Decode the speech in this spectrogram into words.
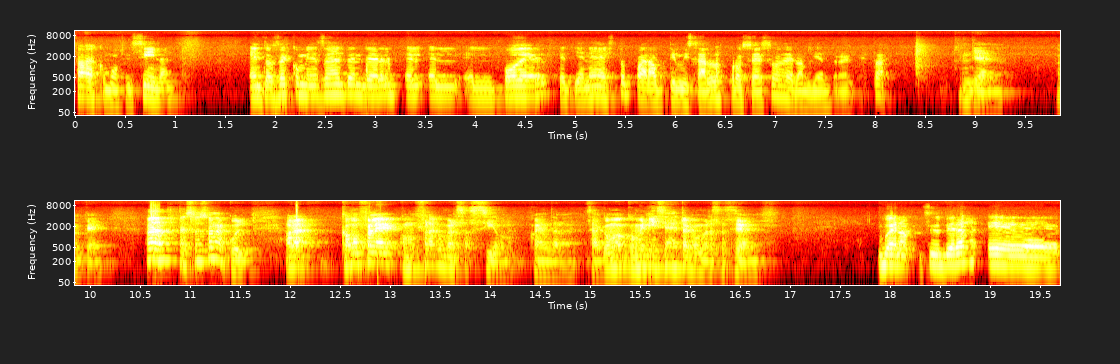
¿sabes? Como oficina, entonces comienzas a entender el, el- el- el poder que tiene esto para optimizar los procesos del ambiente en el que estás. Entiendo. Ok. Bueno, eso suena cool. Ahora, ¿cómo fue la, cómo fue la conversación? Cuéntame. O sea, ¿cómo, cómo inicias esta conversación? Bueno, si supieras, eh,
